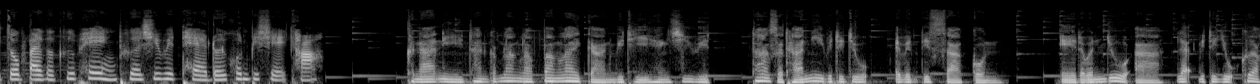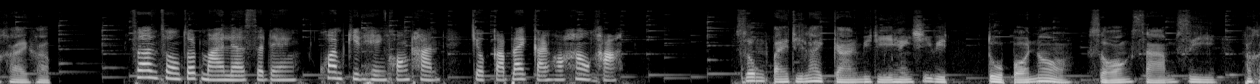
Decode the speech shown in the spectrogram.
ที่จบไปก็คือเพลงเพื่อชีวิตแทนโดยคนพิเศษค่ะ ขณะนี้ท่านกำลังรับฟังรายการวิถีแห่งชีวิต ทางสถานีวิทยุเอเวนติสากล AWR และวิทยุเครือข่ายครับเส้นทรงจดหมายและแสดงความคิดเห็นของท่านเกี่ยวกับรายการของเฮาค่ะ ส่งไปที่รายการวิถีแห่งชีวิต ตู่ปอน่อสองสามสีพระโข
